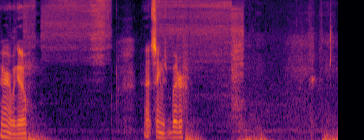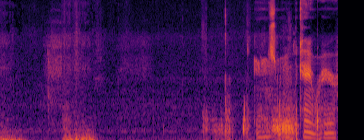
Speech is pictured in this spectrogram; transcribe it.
There we go. That seems better. Let's move the camera here.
